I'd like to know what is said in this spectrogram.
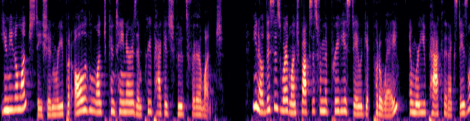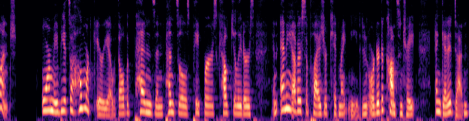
you need a lunch station where you put all of the lunch containers and prepackaged foods for their lunch. You know, this is where lunch boxes from the previous day would get put away and where you pack the next day's lunch. Or maybe it's a homework area with all the pens and pencils, papers, calculators, and any other supplies your kid might need in order to concentrate and get it done.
